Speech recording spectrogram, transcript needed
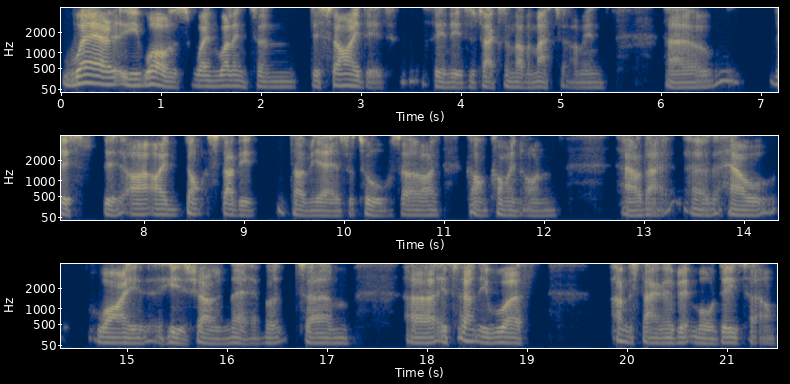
where he was when Wellington decided he needed to attack is another matter. I mean, uh, this, this I, I not studied Thomier's at all, so I can't comment on how that uh, how why he's shown there. But um, uh, it's certainly worth understanding a bit more detail.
